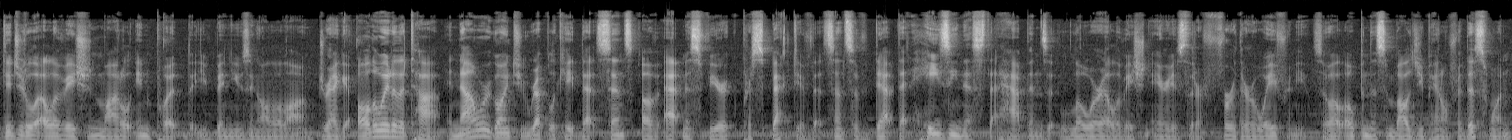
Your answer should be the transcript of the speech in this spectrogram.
digital elevation model input that you've been using all along. Drag it all the way to the top. And now we're going to replicate that sense of atmospheric perspective, that sense of depth, that haziness that happens at lower elevation areas that are further away from you. So I'll open the symbology panel for this one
